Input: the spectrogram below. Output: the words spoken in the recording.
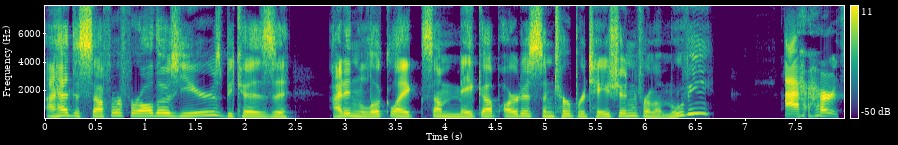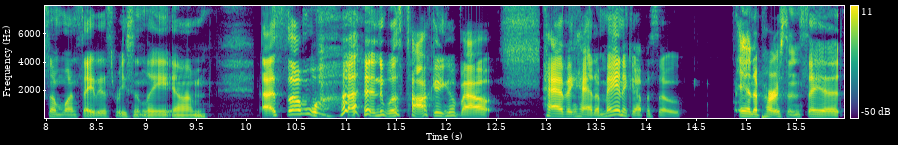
I had to suffer for all those years because I didn't look like some makeup artist's interpretation from a movie. I heard someone say this recently. Um, uh, someone was talking about having had a manic episode, and a person said,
